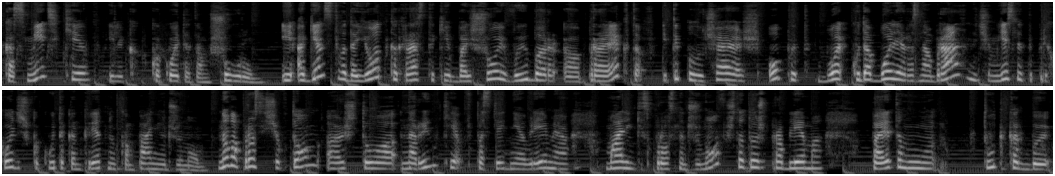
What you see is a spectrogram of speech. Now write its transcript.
косметики или какой-то там шоурум. И агентство дает как раз-таки большой выбор э, проектов, и ты получаешь опыт бо- куда более разнообразный, чем если ты приходишь в какую-то конкретную компанию джуном. Но вопрос еще в том, э, что на рынке в последнее время маленькие маленький спрос на джунов, что тоже проблема. Поэтому тут как бы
